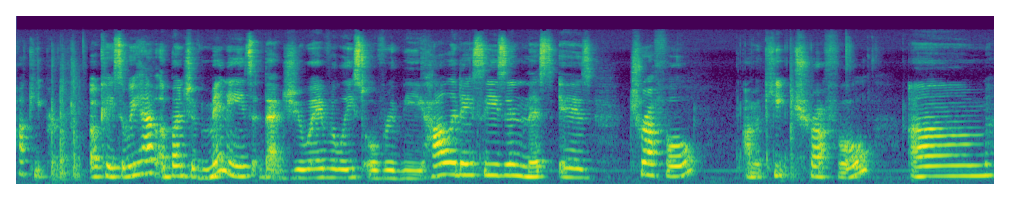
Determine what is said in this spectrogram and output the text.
I'll keep her. Okay, so we have a bunch of minis that Jouer released over the holiday season. This is Truffle. I'm gonna keep Truffle. Um,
